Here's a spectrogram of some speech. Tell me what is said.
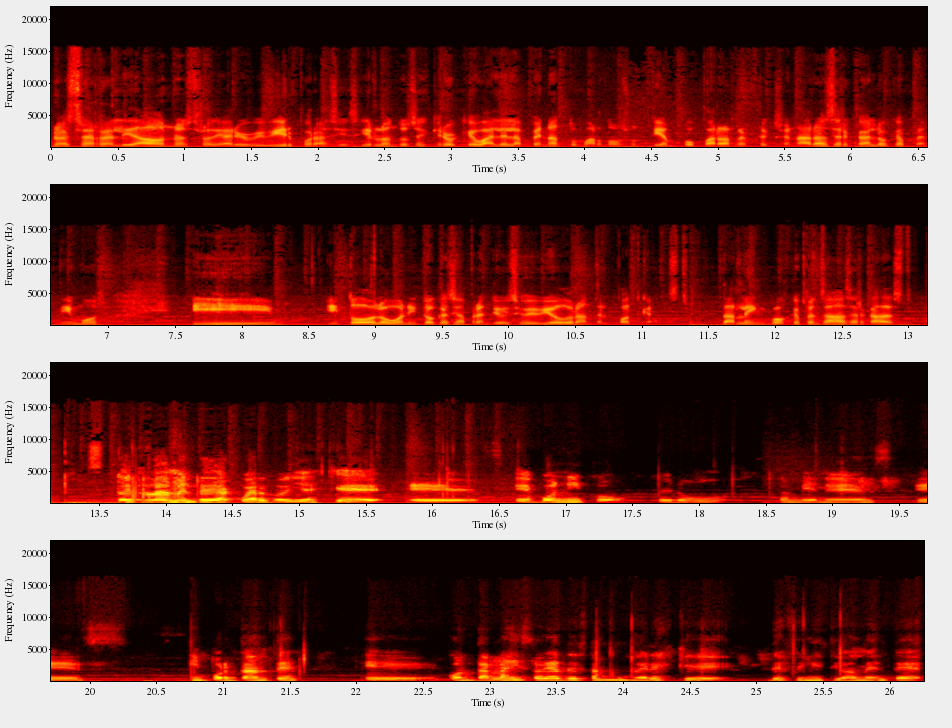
nuestra realidad o nuestro diario vivir, por así decirlo. Entonces creo que vale la pena tomarnos un tiempo para reflexionar acerca de lo que aprendimos y, y todo lo bonito que se aprendió y se vivió durante el podcast. Darling, ¿vos qué pensás acerca de esto? Estoy totalmente de acuerdo y es que eh, es bonito, pero también es, es importante eh, contar las historias de estas mujeres que definitivamente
